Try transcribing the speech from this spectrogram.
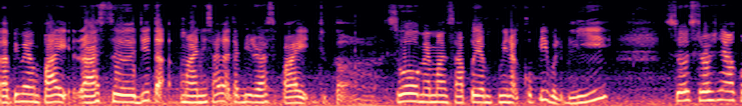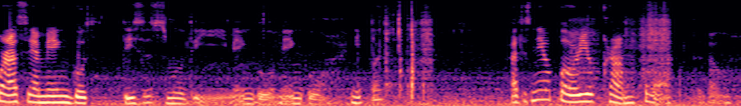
Tapi memang pahit. Rasa dia tak manis sangat Tapi rasa pahit juga. So memang siapa yang peminat kopi boleh beli. So seterusnya aku rasa yang mango This is smoothie. Mango Mango. Ni apa Atas ni apa? Oreo crumb ke? Aku tak tahu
